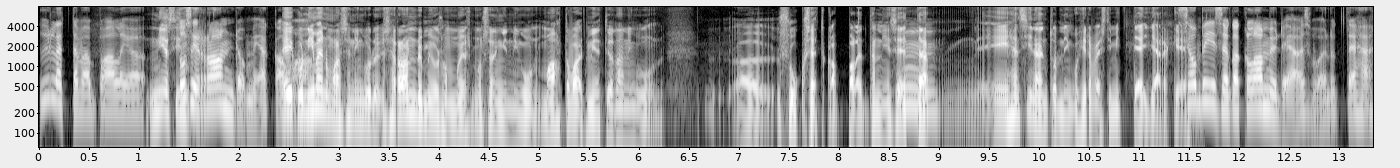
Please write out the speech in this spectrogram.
yllättävän paljon, niin ja siis, tosi randomia kamaa. Ei kun nimenomaan se, niin kuin, se randomius on myös musta niin kuin, mahtavaa, että miettii jotain niin kuin, äh, sukset-kappaletta, niin se, että mm. eihän siinä nyt ole niin kuin, hirveästi mitään järkeä. Se on biisi, joka Klamydia olisi voinut tehdä.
